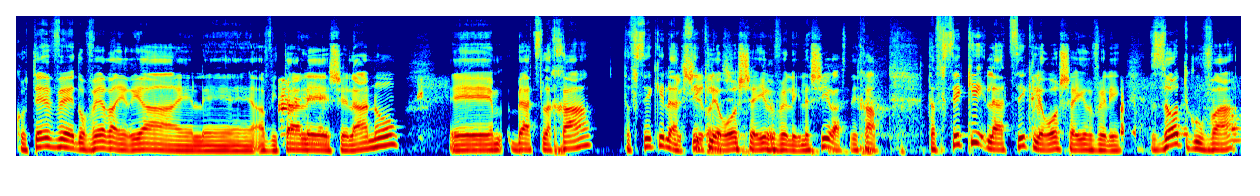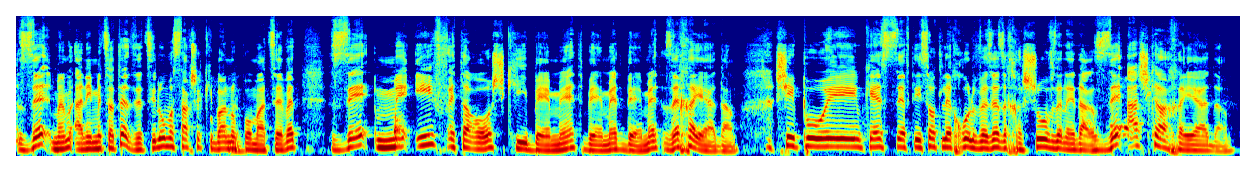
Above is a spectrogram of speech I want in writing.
כותב אה, דובר העירייה אה, לאביטל אה, שלנו, בהצלחה. תפסיקי להציק לשירה, לראש לשירה, העיר כן. ולי, לשירה, סליחה. תפסיקי להציק לראש העיר ולי. זו תגובה, זה, אני מצטט, זה צילום מסך שקיבלנו פה מהצוות, זה מעיף את הראש, כי באמת, באמת, באמת, זה חיי אדם. שיפועים, כסף, טיסות לחו"ל וזה, זה חשוב, זה נהדר. זה אשכרה חיי אדם.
